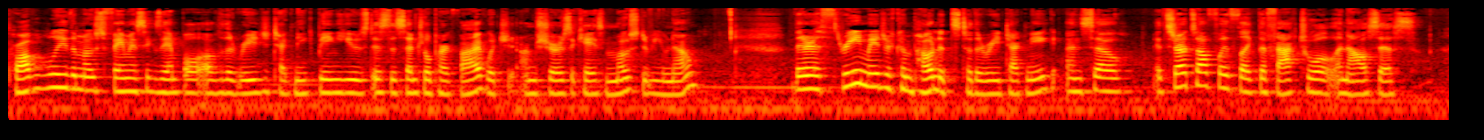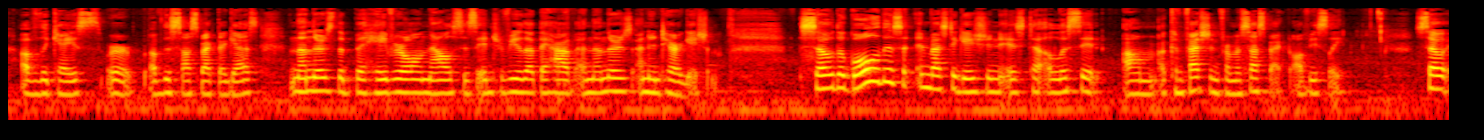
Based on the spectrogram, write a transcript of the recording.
Probably the most famous example of the Reid technique being used is the Central Park Five, which I'm sure is a case most of you know. There are three major components to the Reid technique, and so it starts off with like the factual analysis of the case or of the suspect, I guess, and then there's the behavioral analysis interview that they have, and then there's an interrogation. So, the goal of this investigation is to elicit um, a confession from a suspect, obviously. So,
